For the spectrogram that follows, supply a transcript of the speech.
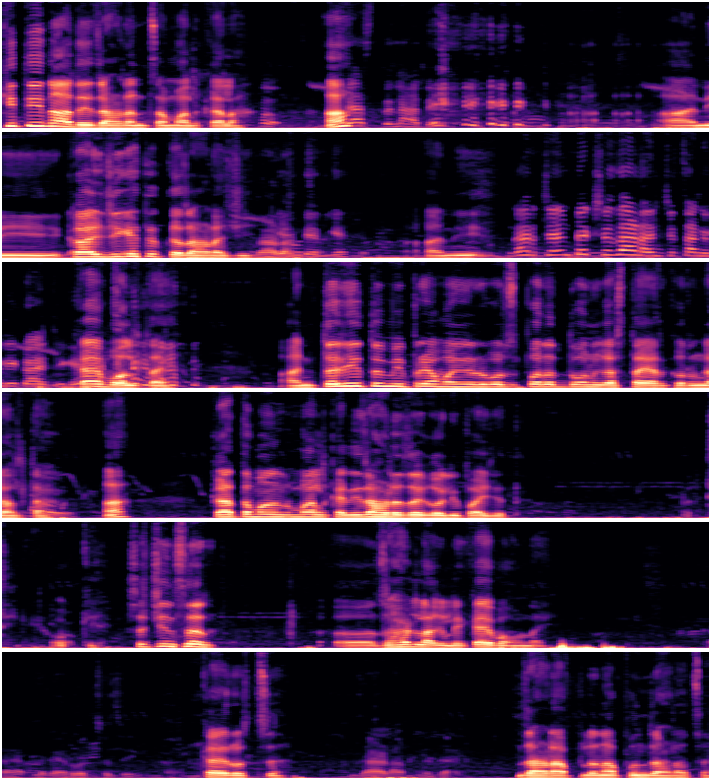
किती नाद आहे झाडांचा मालकाला? हा आणि काळजी घेतात का झाडाची? आणि घरच्यांपेक्षा झाडांची चांगली काळजी घ्या काय बोलताय? आणि तरीही तुम्ही प्रेमाने रोज परत दोन घास तयार करून घालता. हा. का तर माल मालकाने झाडं जगवली पाहिजेत? ठीक. आहे ओके. सचिन सर झाड लागले काय भावना आहे काय आपलं काय रोजच काय रोजचं? झाड आपलं झाड. झाड आपलं ना आपण झाडाचं.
